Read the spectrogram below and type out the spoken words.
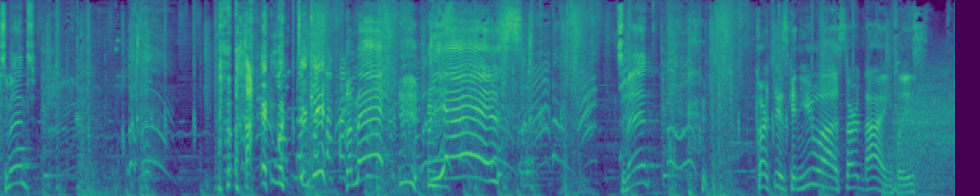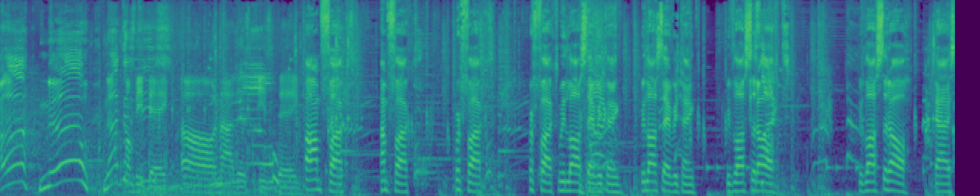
cement. Island again. The man! Yes! Cement. Cartoons, can you uh, start dying, please? Oh no, not this. Don't be piece. big. Oh, not this piece big. Oh, I'm fucked. I'm fucked. We're fucked. We're fucked. We lost You're fucked. everything. We lost everything. We've lost it all. Fucked. We've lost it all, guys.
